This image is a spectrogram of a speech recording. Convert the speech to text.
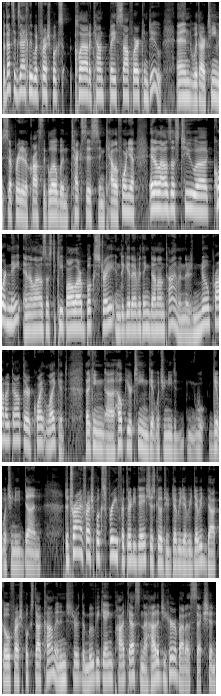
But that's exactly what FreshBooks cloud account based software can do. And with our teams separated across the globe in Texas and California, it allows us to uh, coordinate and allows us to keep all our books straight and to get everything done on time. And there's no product out there quite like it that can uh, help your team get what you need to get what you need done. To try FreshBooks free for 30 days, just go to www.gofreshbooks.com and enter the Movie Gang podcast in the How Did You Hear About Us section,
